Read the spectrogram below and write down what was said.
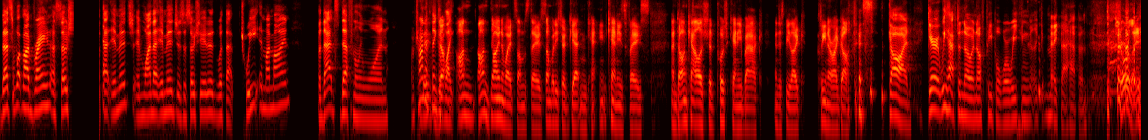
That's what my brain associates that image and why that image is associated with that tweet in my mind. But that's definitely one. I'm trying they, to think of like on on Dynamite some stage, somebody should get in Ken, Kenny's face, and Don Callis should push Kenny back and just be like, "Cleaner, I got this." God, Garrett, we have to know enough people where we can make that happen. Surely,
